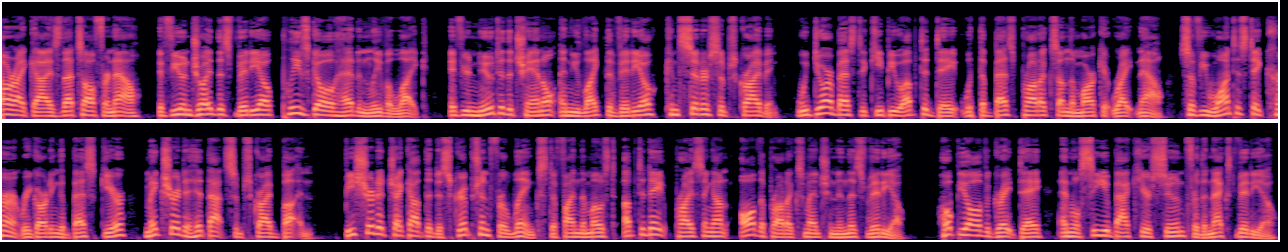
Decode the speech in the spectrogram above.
Alright, guys, that's all for now. If you enjoyed this video, please go ahead and leave a like. If you're new to the channel and you like the video, consider subscribing. We do our best to keep you up to date with the best products on the market right now. So if you want to stay current regarding the best gear, make sure to hit that subscribe button. Be sure to check out the description for links to find the most up to date pricing on all the products mentioned in this video. Hope you all have a great day, and we'll see you back here soon for the next video.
